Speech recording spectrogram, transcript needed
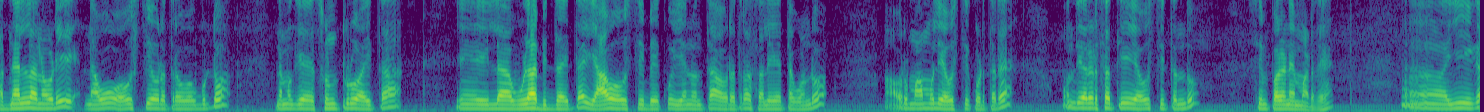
ಅದನ್ನೆಲ್ಲ ನೋಡಿ ನಾವು ಔಷಧಿಯವ್ರ ಹತ್ರ ಹೋಗ್ಬಿಟ್ಟು ನಮಗೆ ಸುಂಟ್ರು ಆಯಿತಾ ಇಲ್ಲ ಹುಳ ಬಿದ್ದಾಯ್ತಾ, ಯಾವ ಔಷಧಿ ಬೇಕು, ಏನು ಅಂತ ಅವ್ರ ಹತ್ರ ಸಲಹೆ ತಗೊಂಡು ಅವರು ಮಾಮೂಲಿ ಔಷಧಿ ಕೊಡ್ತಾರೆ. ಒಂದು ಎರಡು ಸತಿ ಔಷಧಿ ತಂದು ಸಿಂಪರಣೆ ಮಾಡಿದೆ. ಈಗ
